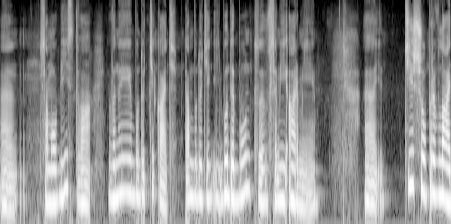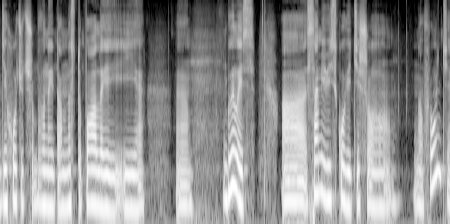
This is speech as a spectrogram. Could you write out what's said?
е, самоубійства, вони будуть тікати. Там будуть, буде бунт в самій армії. Е, ті, що при владі хочуть, щоб вони там наступали і е, бились, а самі військові, ті, що на фронті,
